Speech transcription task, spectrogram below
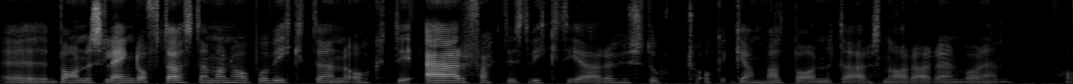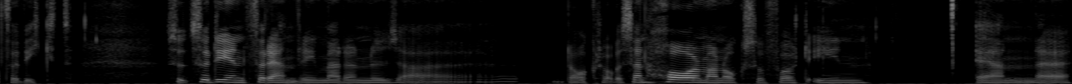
eh, barnets längd oftast, den man har på vikten och det är faktiskt viktigare hur stort och gammalt barnet är snarare än vad den har för vikt. Så, så det är en förändring med den nya eh, dagkravet. lagkravet. Sen har man också fört in en, eh,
